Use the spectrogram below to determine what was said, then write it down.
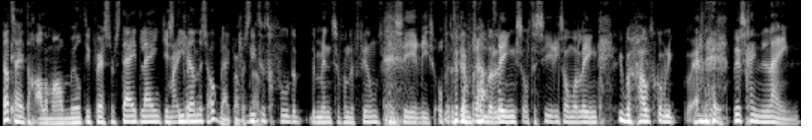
Dat zijn toch allemaal multiversums tijdlijntjes die dan dus ook blijkbaar Ik heb bestaan. niet het gevoel dat de mensen van de films en series, of de films onderlings, of de series onderling, überhaupt communiceren. Echt, Nee. Er is geen lijn.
